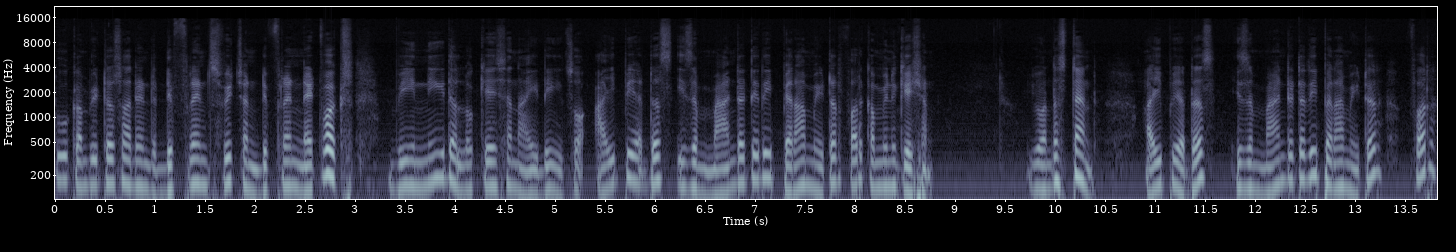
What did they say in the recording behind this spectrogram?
two computers are in the different switch and different networks we need a location ID so IP address is a mandatory parameter for communication. You understand? IP address is a mandatory parameter for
